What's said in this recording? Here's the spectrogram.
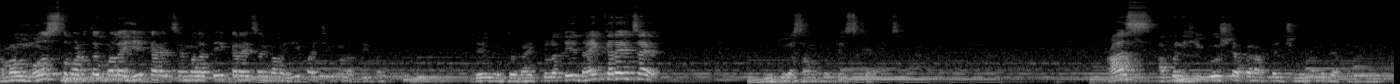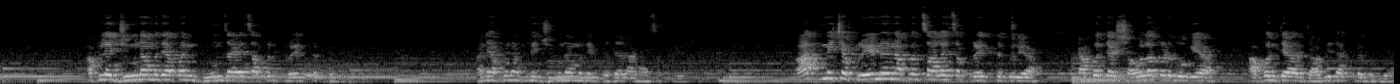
आम्हाला मस्त वाटतं मला हे करायचं आहे मला ते करायचं आहे मला हे पाहिजे मला ते पाहिजे. देव म्हणतो नाही तुला ते नाही करायचं आहे. मी तुला सांगतो तेच करायचं आज आपण ही गोष्ट आपण आपल्या जीवनामध्ये आपण आणूया. आपल्या जीवनामध्ये आपण घेऊन जायचा आपण प्रयत्न करू. आणि आपण आपल्या जीवनामध्ये बदल आणायचा प्रयत्न करू. आत्मेच्या प्रेरणेने आपण चालायचा प्रयत्न करूया. आपण त्या शावलाकडे बघूया. आपण त्या दाविदाकडे बघूया.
